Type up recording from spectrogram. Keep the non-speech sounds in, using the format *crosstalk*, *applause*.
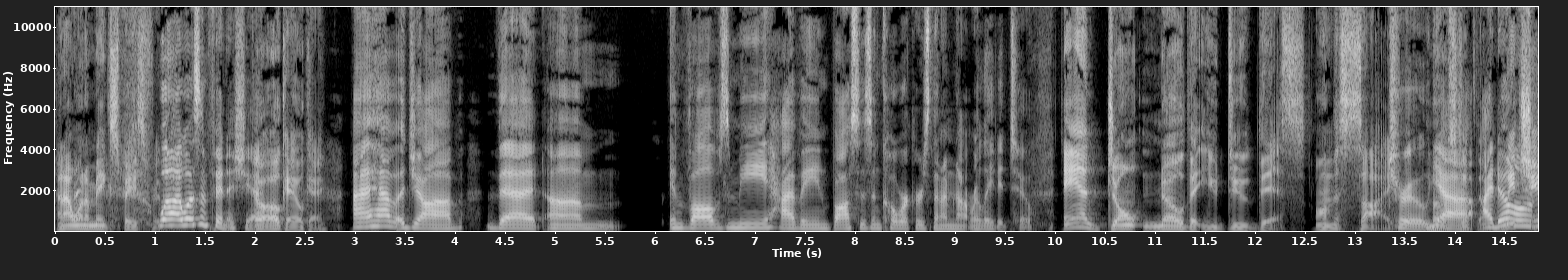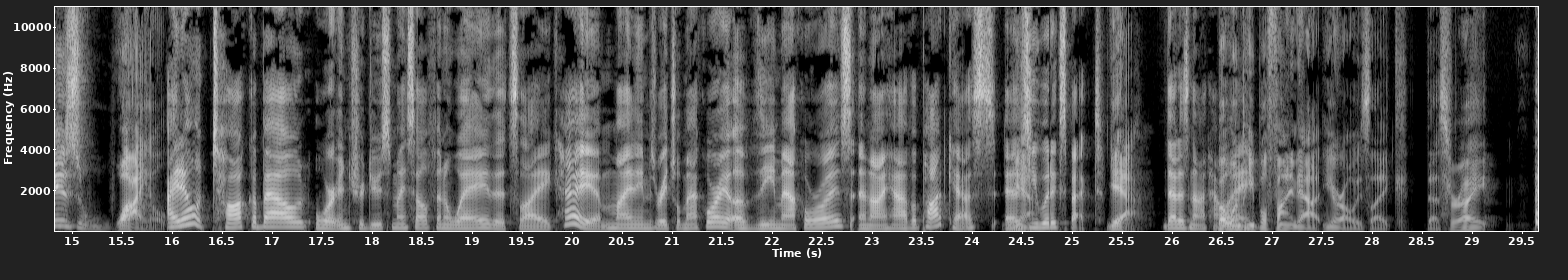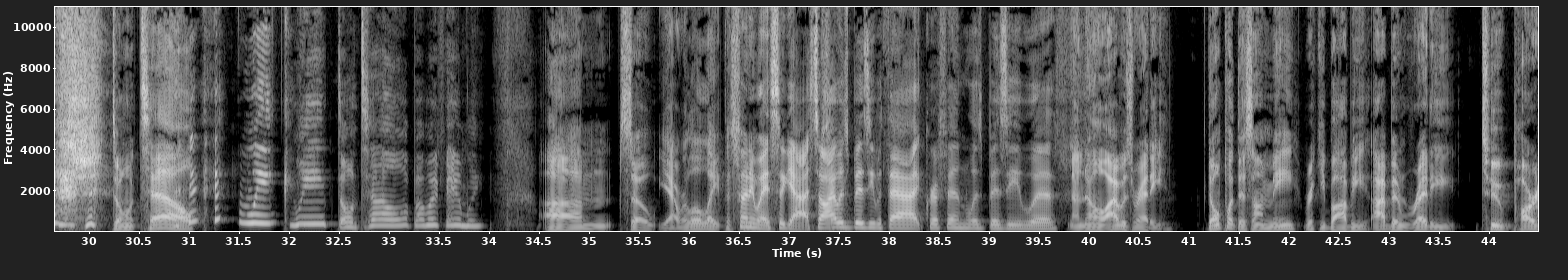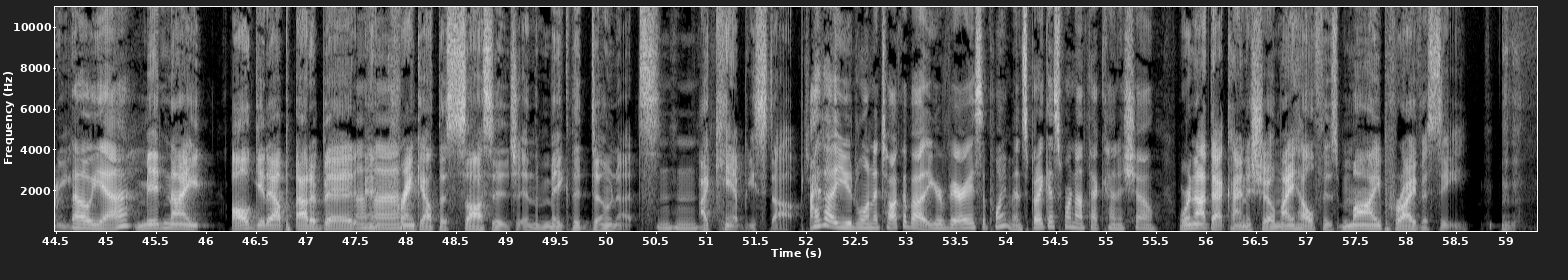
and I want to make space for *laughs* Well, that. I wasn't finished yet. Oh, okay, okay. I have a job that um involves me having bosses and coworkers that I'm not related to. And don't know that you do this on the side. True, yeah. them, I don't- Which is wild. I don't talk about or introduce myself in a way that's like, "Hey, my name is Rachel McElroy of the McElroys, and I have a podcast," as Yeah. you would expect. yeah. That is not how. But when I- people find out, you're always like, that's right. *laughs* Shh, don't tell. *laughs* wink. Wink, don't tell about my family. Um, so yeah, we're a little late this week. So week. anyway, so yeah, so I was busy with that. Griffin was busy with. No, know I was ready. Don't put this on me, Ricky Bobby. I've been ready to party. Oh yeah, Midnight, I'll get up out of bed Uh-huh. and crank out the sausage and the, make the donuts. hmm I can't be stopped. I thought you'd want to talk about your various appointments, but I guess we're not that kind of show. We're not that kind of show. My health is my privacy. *laughs*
